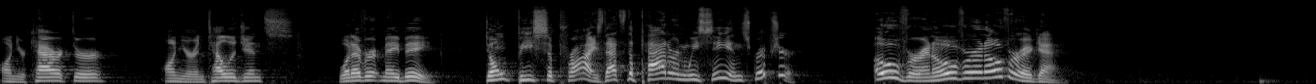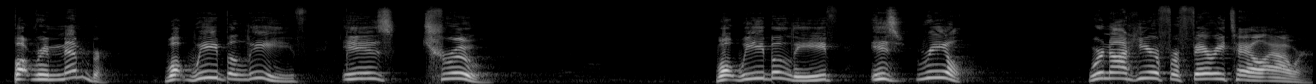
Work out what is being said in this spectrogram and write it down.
on your character, on your intelligence, whatever it may be. Don't be surprised. That's the pattern we see in Scripture over and over and over again. But remember, what we believe is true. What we believe is real. We're not here for fairy tale hour.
